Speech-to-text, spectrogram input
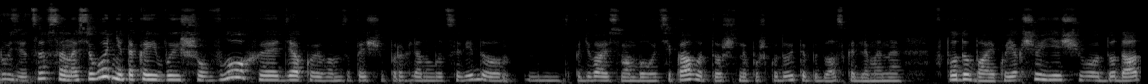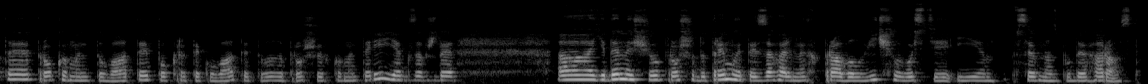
Друзі, це все на сьогодні. Такий вийшов влог. Е, Дякую вам за те, що переглянули це відео. Сподіваюсь, вам було цікаво, тож не пошкодуйте, будь ласка, для мене вподобайку. Якщо є що додати, прокоментувати, покритикувати, то запрошую в коментарі, як завжди. Єдине, що прошу дотримуйтесь загальних правил вічливості, і все в нас буде гаразд.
